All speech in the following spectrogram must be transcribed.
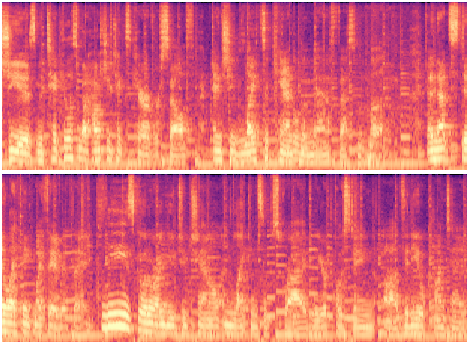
She is meticulous about how she takes care of herself, and she lights a candle to manifest money. And that's still, I think, my favorite thing. Please go to our YouTube channel and like and subscribe. We are posting uh, video content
